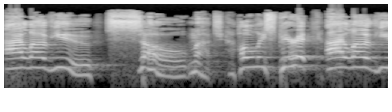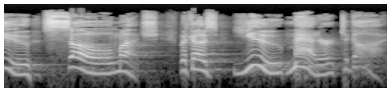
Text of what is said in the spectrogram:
I love you so much. Holy Spirit, I love you so much because you matter to God.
